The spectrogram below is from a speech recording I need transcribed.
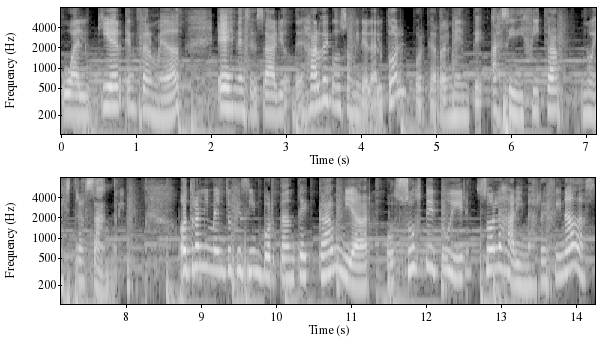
cualquier enfermedad, es necesario dejar de consumir el alcohol porque realmente acidifica nuestra sangre. Otro alimento que es importante cambiar o sustituir son las harinas refinadas,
